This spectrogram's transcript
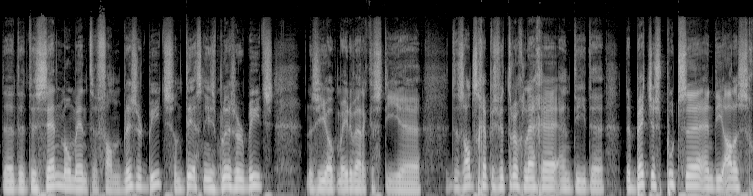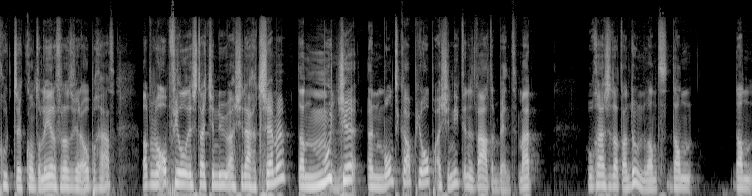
de, de, de zen-momenten van Blizzard Beach, van Disney's Blizzard Beach. En dan zie je ook medewerkers die eh, de zandschepjes weer terugleggen. En die de, de bedjes poetsen. En die alles goed eh, controleren voordat het weer open gaat. Wat me wel opviel is dat je nu, als je daar gaat zwemmen, dan moet je een mondkapje op als je niet in het water bent. Maar hoe gaan ze dat dan doen? Want dan, dan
